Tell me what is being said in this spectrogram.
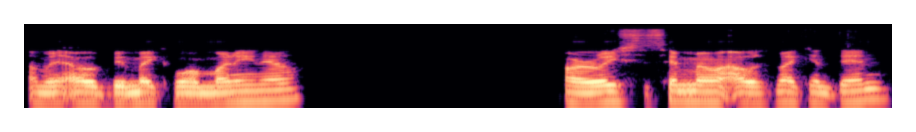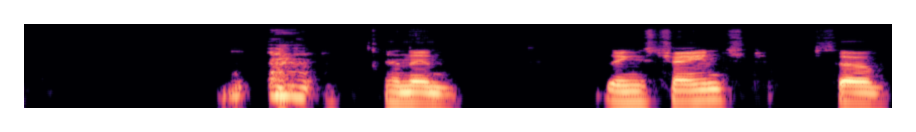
I mean, I would be making more money now, or at least the same amount I was making then. and then things changed. So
